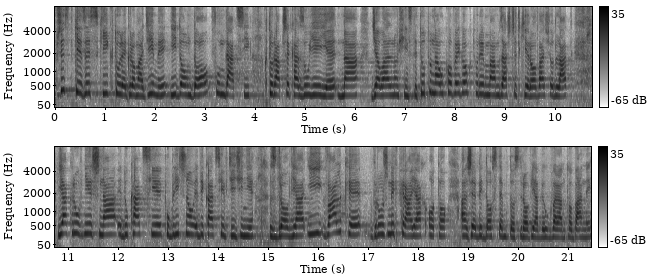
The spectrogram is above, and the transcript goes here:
wszystkie zyski, które gromadzimy, idą do fundacji, która przekazuje je na działalność Instytutu Naukowego, którym mam zaszczyt kierować od lat, jak również na edukację, publiczną edukację w dziedzinie zdrowia i walkę w różnych krajach o to, ażeby dostęp do zdrowia był gwarantowany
